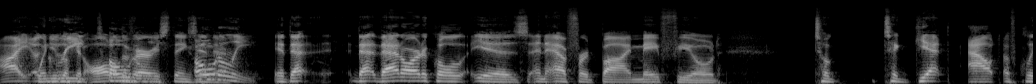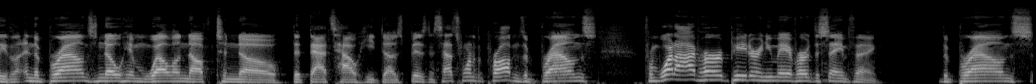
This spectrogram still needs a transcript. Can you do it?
I when you look at all totally, the various things totally. in there, it, that that that article is an effort by Mayfield to to get out of Cleveland. And the Browns know him well enough to know that that's how he does business. That's one of the problems. The Browns, from what I've heard, Peter, and you may have heard the same thing, the Browns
